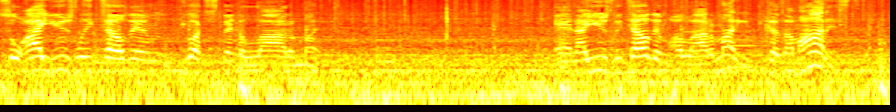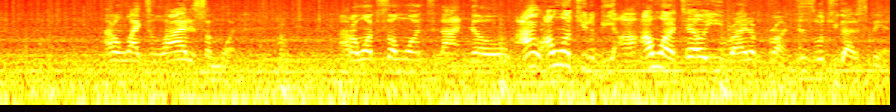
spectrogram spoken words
So I usually tell them you have to spend a lot of money. And I usually tell them a lot of money because I'm honest. I don't like to lie to someone. I don't want someone to not know. I, I want you to be. I, I want to tell you right up front. This is what you got to spend.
